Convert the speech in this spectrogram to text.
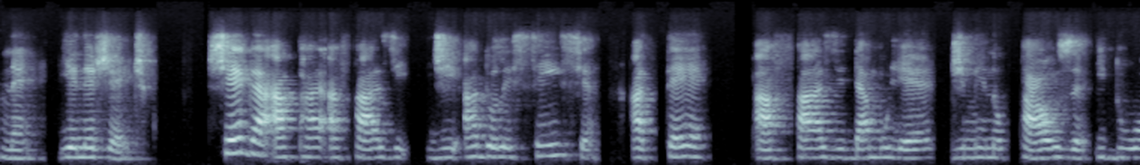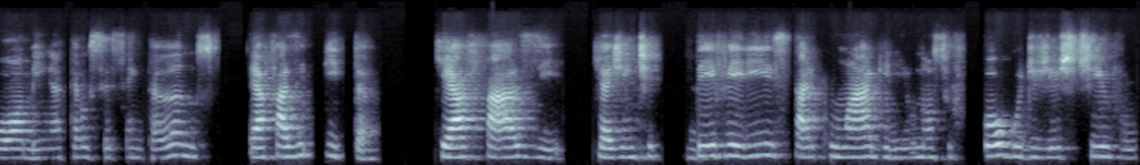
né? E energético. Chega a, a fase de adolescência até a fase da mulher de menopausa e do homem até os 60 anos, é a fase pita, que é a fase que a gente deveria estar com Agni, o nosso fogo digestivo,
